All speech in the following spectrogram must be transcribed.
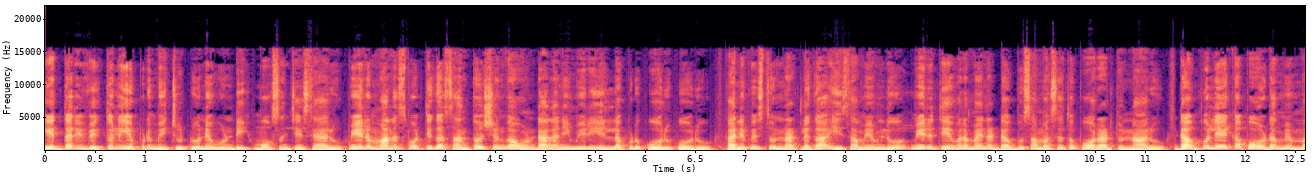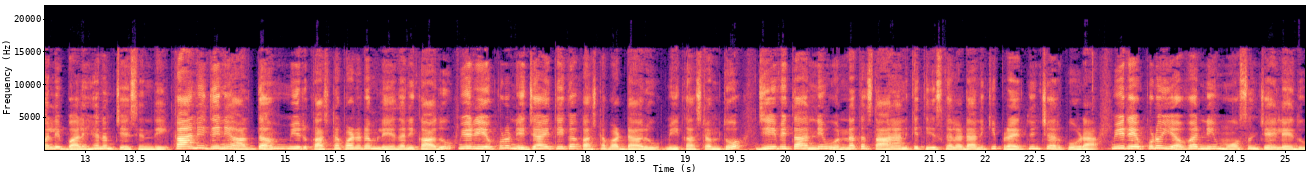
ఇద్దరి వ్యక్తులు ఎప్పుడు మీ చుట్టూనే ఉండి మోసం చేశారు. మీరు మనస్ఫూర్తిగా సంతోషంగా ఉండాలని మీరు ఎల్లప్పుడూ కోరుకోరు. కనిపిస్తున్నట్లుగా ఈ సమయంలో మీరు తీవ్రమైన డబ్బు సమస్యతో పోరాడుతున్నారు. డబ్బు లేకపోవడం మిమ్మల్ని బలహీనం చేసింది. కానీ దీని అర్థం మీరు కష్టపడడం లేదని కాదు. మీరు ఎప్పుడు నిజాయితీగా కష్టపడ్డారు. మీ కష్టం కష్టంతో జీవితాన్ని ఉన్నత స్థానానికి తీసుకెళ్ళడానికి ప్రయత్నించారు కూడా. మీరు ఎప్పుడు ఎవరిని మోసం చేయలేదు.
